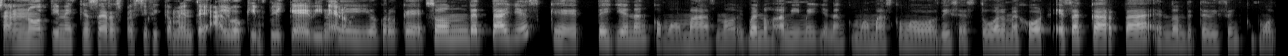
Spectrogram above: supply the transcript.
Sea, no tiene que ser específicamente algo que implique dinero. Sí, yo creo que son detalles que te llenan como más, ¿no? Bueno, a mí me llenan como más, como dices tú, a lo mejor esa carta en donde te dicen como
